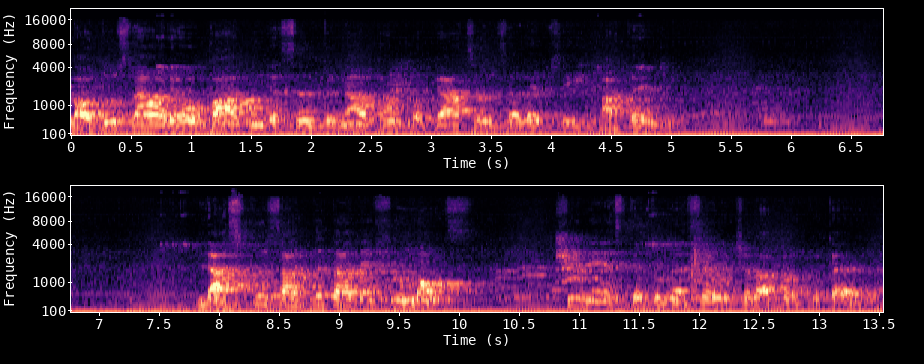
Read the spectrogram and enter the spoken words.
L-au dus la Oreopag unde se întâlneau ca într-o piață înțelepții Atenii. Le-a spus atâta de frumos cine este Dumnezeu cel atotputernic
